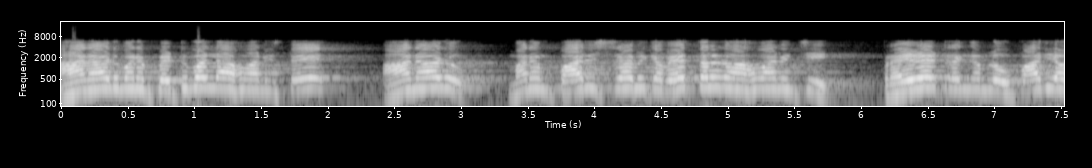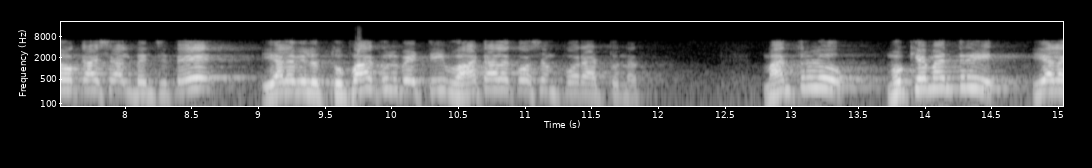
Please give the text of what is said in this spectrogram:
ఆనాడు మనం పెట్టుబడులు ఆహ్వానిస్తే ఆనాడు మనం పారిశ్రామికవేత్తలను ఆహ్వానించి ప్రైవేట్ రంగంలో ఉపాధి అవకాశాలు పెంచితే ఇవాళ వీళ్ళు తుపాకులు పెట్టి వాటాల కోసం పోరాడుతున్నారు. మంత్రులు ముఖ్యమంత్రి ఇవాళ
